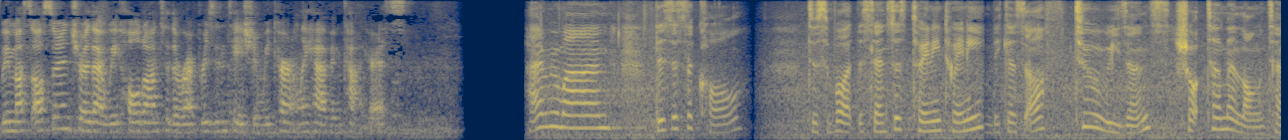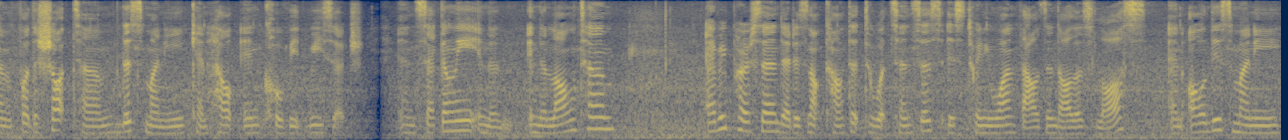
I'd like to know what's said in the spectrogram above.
We must also ensure that we hold on to the representation we currently have in Congress. Hi everyone, this is a call to support the Census 2020 because of two reasons, short term and long term. For the short term, this money can help in COVID research. And secondly, in the, in the long term, every person that is not counted towards census is $21,000 loss, and all this money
